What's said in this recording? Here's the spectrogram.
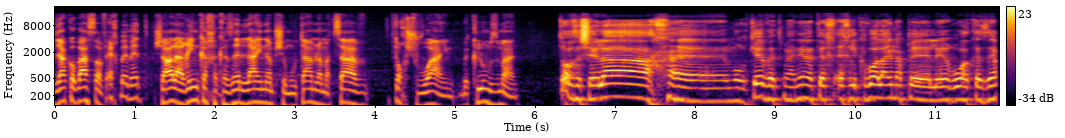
אז יעקב אסרף, איך באמת אפשר להרים ככה כזה ליינאפ שמותאם למצב תוך שבועיים, בכלום זמן? טוב, זו שאלה אה, מורכבת, מעניינת איך, איך לקבוע ליינאפ אה, לאירוע כזה.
